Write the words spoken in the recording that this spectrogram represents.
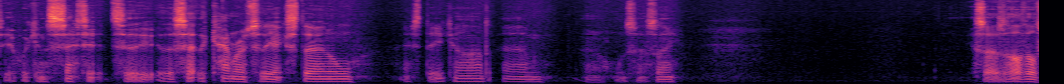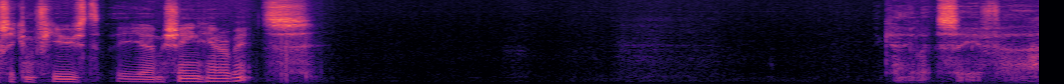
see if we can set it to the set the camera to the external SD card. Um, oh, what does that say? So I've obviously confused the uh, machine here a bit. Okay, let's see if, uh,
